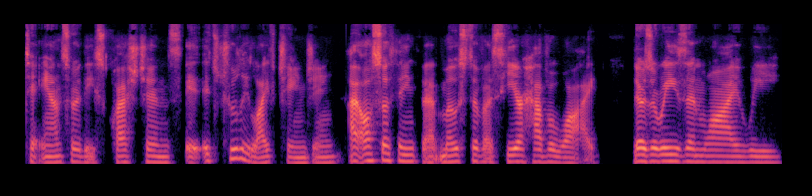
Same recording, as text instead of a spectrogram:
to answer these questions, it, it's truly life changing. I also think that most of us here have a why. There's a reason why we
